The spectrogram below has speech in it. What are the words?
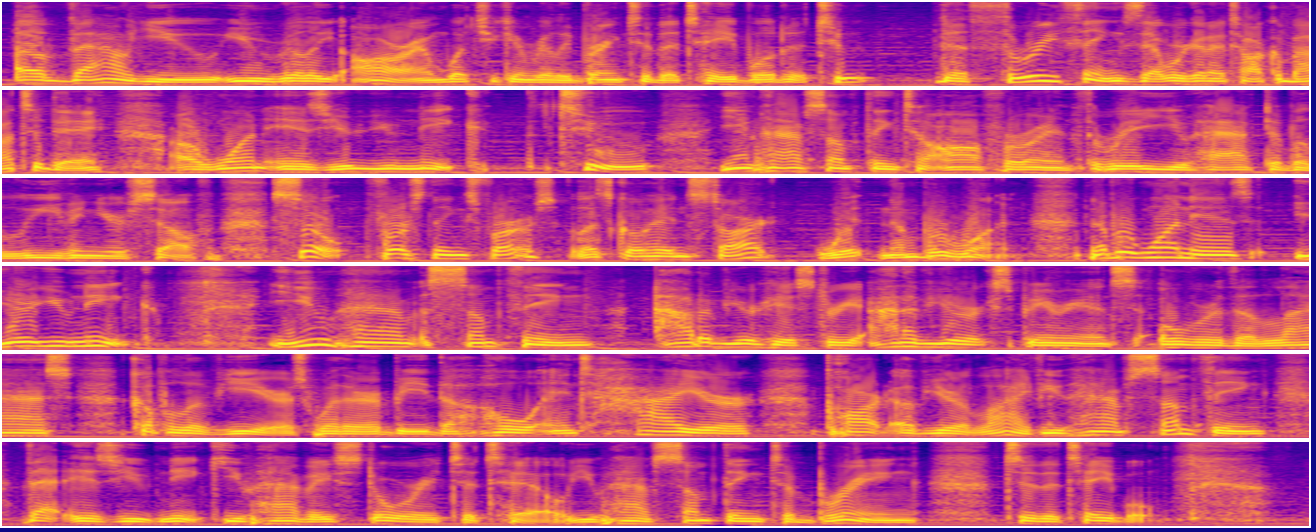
of value you really are and what you can really bring to the table to, to the three things that we're going to talk about today are one is you're unique. Two you have something to offer. And three you have to believe in yourself. So first things first let's go ahead and start with number one. Number one is you're unique. You have something out of your history out of your experience over the last couple of years whether it be the whole entire part of your life. You have something that is unique. You have a story to tell. You have something to bring to the table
